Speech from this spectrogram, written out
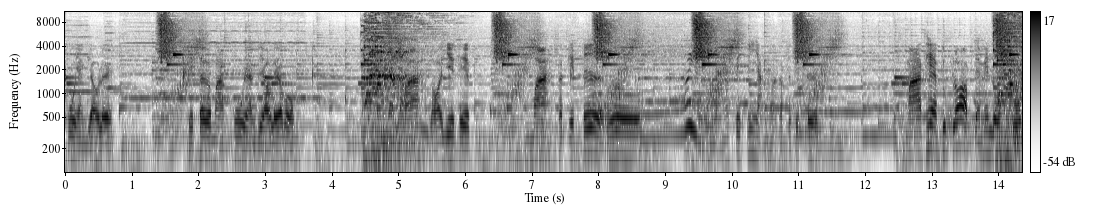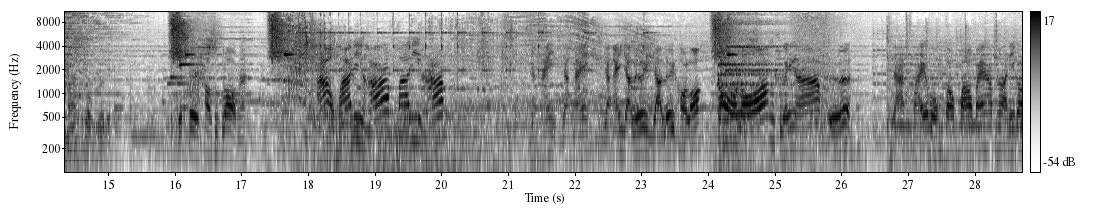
คู่อย่างเดียวเลย สเก็ตเตอร์มาคู่อย่างเดียวเลยครับผม มาร้อยยี่สิบมาสเก็ตเตอร์เออเฮ้ยหย่างมันติดนี่หยังมากับสเก็ตเตอร์ มาแทบทุกรอบแต่ไม่ลงโค้งนะท่านผู้ชมดูดิสเก็ตเตอร์เข้าทุกรอบนะอ้าวมาดิครับ มาดิครับ ยังไงยังไงยังไงอย่าเลยอย่าเลยขอร้องขอร้องสวยงาม เออจัดไปครับผมเบาๆไปครับเนาะอันนี้ก็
